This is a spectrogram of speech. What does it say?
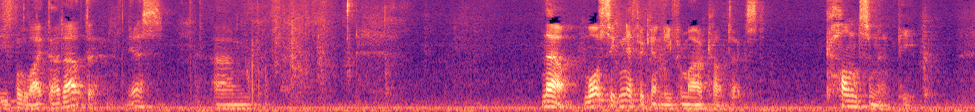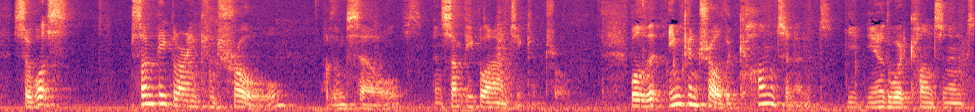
people like that out there. Yes? Um, now, more significantly from our context, continent people. So, what's some people are in control of themselves, and some people aren't in control. Well, the, in control, the continent, you, you know the word continent,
